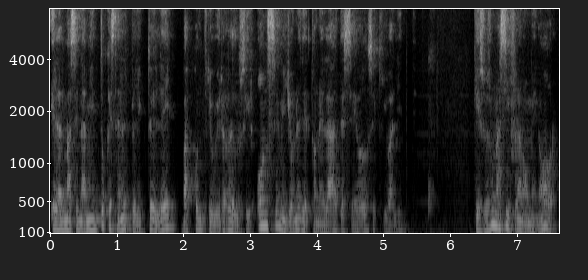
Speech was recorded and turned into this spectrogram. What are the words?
el almacenamiento que está en el proyecto de ley va a contribuir a reducir 11 millones de toneladas de CO2 equivalente. Que eso es una cifra no menor,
